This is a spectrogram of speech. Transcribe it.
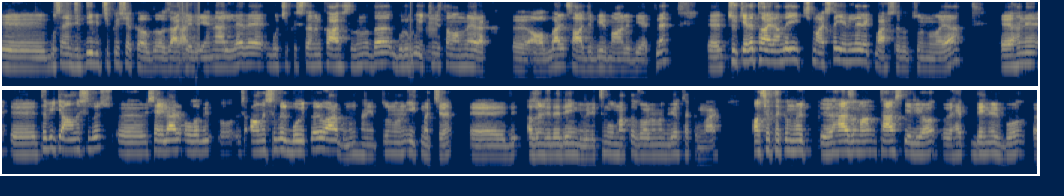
e, bu sene ciddi bir çıkış yakaladı özellikle Viyana'lle ve bu çıkışların karşılığını da grubu ikinci tamamlayarak e, aldılar sadece bir mağlubiyetle. E, Türkiye'de Tayland'a ilk maçta yenilerek başladı turnuvaya. E, hani e, tabii ki anlaşılır e, şeyler olabilir, anlaşılır boyutları var bunun. Hani turnuvanın ilk maçı e, az önce dediğim gibi ritim bulmakta zorlanabiliyor takımlar. Asya takımları e, her zaman ters geliyor. E, hep denir bu. E,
